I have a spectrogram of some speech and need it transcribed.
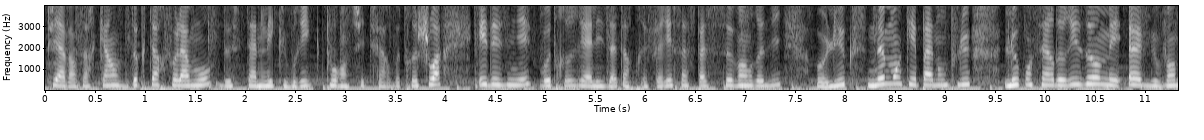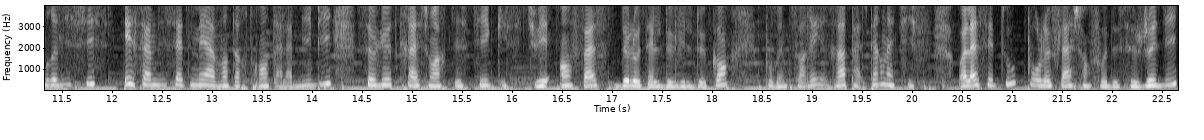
puis à 20h15 Docteur Folamour de Stanley Kubrick pour ensuite faire votre choix et désigner votre réalisateur préféré. Ça se passe ce vendredi au Luxe. Ne manquez pas non plus le concert de Rhizome et Hug vendredi 6 et samedi 7 mai à 20h30 à la Bibi. Ce lieu de création artistique est situé en face de l'hôtel de ville de Caen pour une rap alternatif. Voilà, c'est tout pour le flash info de ce jeudi.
